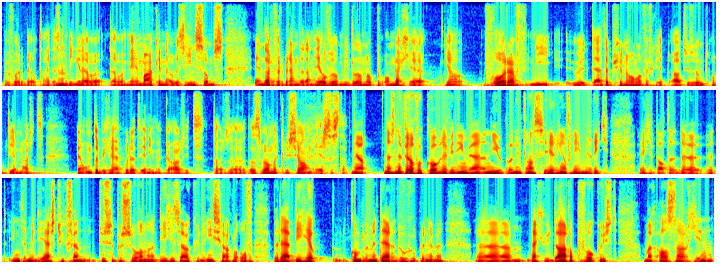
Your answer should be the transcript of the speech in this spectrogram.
bijvoorbeeld. dat zijn mm. dingen dat we, dat we meemaken en dat we zien soms. En daar verbranden dan heel veel middelen op, omdat je... Ja, vooraf niet je tijd hebt genomen of even hebt uitgezoomd op die markt. En om te begrijpen hoe dat die in elkaar zit. Dat is, uh, dat is wel een cruciale eerste stap. Ja, dat is een veel voorkomende vinding bij een nieuwe productlancering of een nieuw merk. Je hebt altijd de, het intermediair stuk van tussenpersonen die je zou kunnen inschakelen. Of bedrijven die heel complementaire doelgroepen hebben. Uh, dat je je daarop focust. Maar als daar geen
